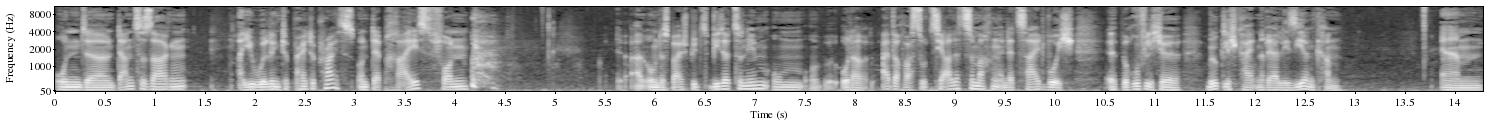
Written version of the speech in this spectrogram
Und äh, dann zu sagen, are you willing to pay the price? Und der Preis von äh, um das Beispiel wiederzunehmen, um oder einfach was Soziales zu machen in der Zeit, wo ich äh, berufliche Möglichkeiten realisieren kann. Ähm,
